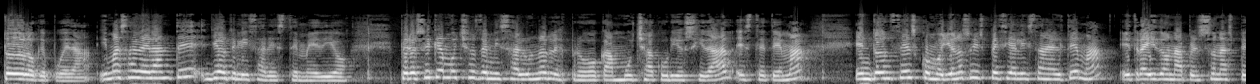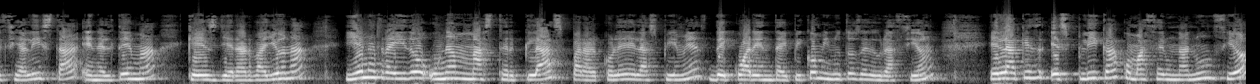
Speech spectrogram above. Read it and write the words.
Todo lo que pueda. Y más adelante ya utilizaré este medio. Pero sé que a muchos de mis alumnos les provoca mucha curiosidad este tema. Entonces, como yo no soy especialista en el tema, he traído a una persona especialista en el tema, que es Gerard Bayona, y él ha traído una masterclass para el cole de las pymes de cuarenta y pico minutos de duración en la que explica cómo hacer un anuncio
